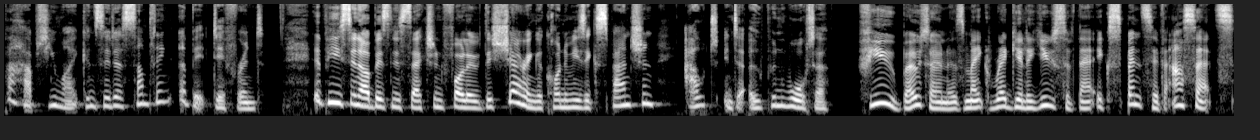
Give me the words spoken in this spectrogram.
perhaps you might consider something a bit different. A piece in our business section followed the sharing economy's expansion out into open water. Few boat owners make regular use of their expensive assets.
